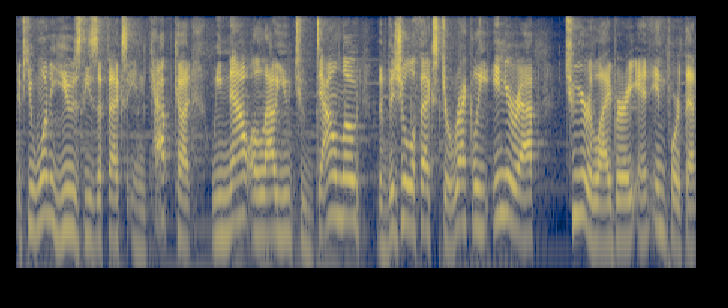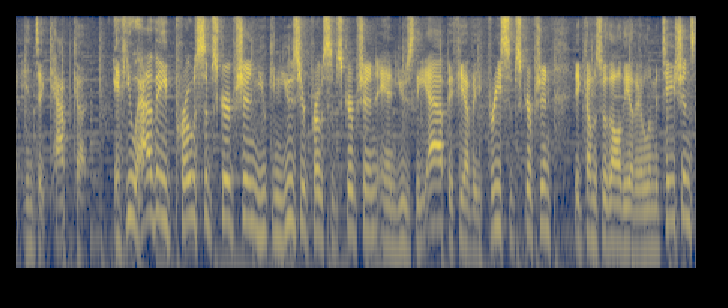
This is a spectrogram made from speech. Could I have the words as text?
if you want to use these effects in CapCut, we now allow you to download the visual effects directly in your app to your library and import them into CapCut. If you have a pro subscription, you can use your pro subscription and use the app. If you have a free subscription, it comes with all the other limitations.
